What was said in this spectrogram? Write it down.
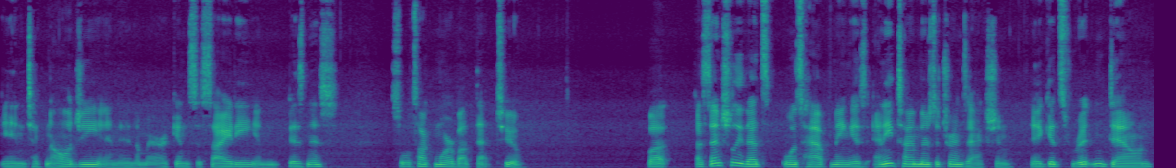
in technology and in American society and business. So, we'll talk more about that too. But essentially, that's what's happening is anytime there's a transaction, it gets written down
